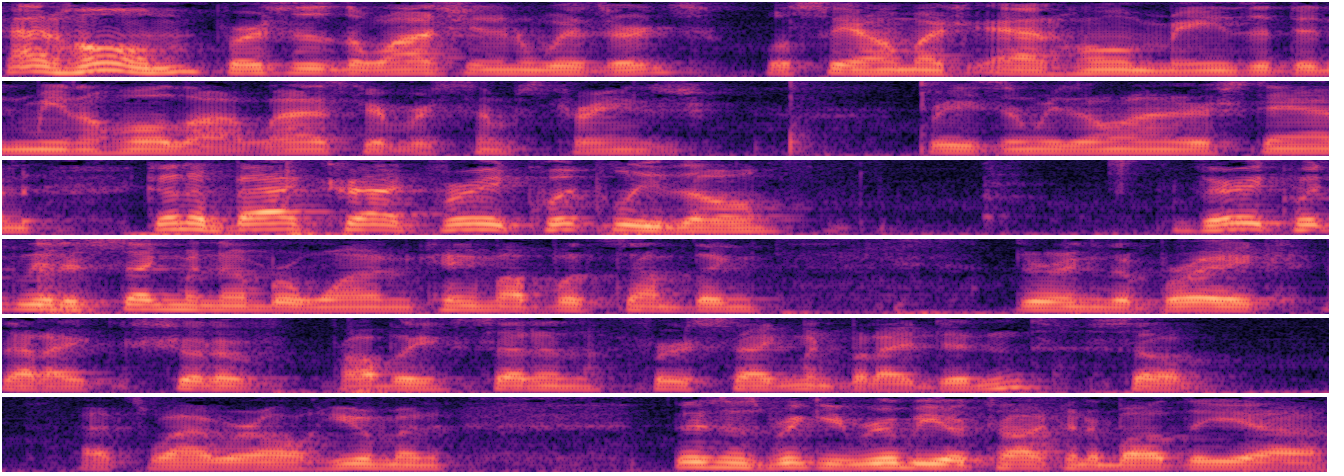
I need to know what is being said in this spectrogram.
At home versus the Washington Wizards. We'll see how much at home means. It didn't mean a whole lot last year for some strange reason we don't understand. Going to backtrack very quickly, though. Very quickly to segment number one. Came up with something during the break that I should have probably said in the first segment, but I didn't. So that's why we're all human. This is Ricky Rubio talking about the uh,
